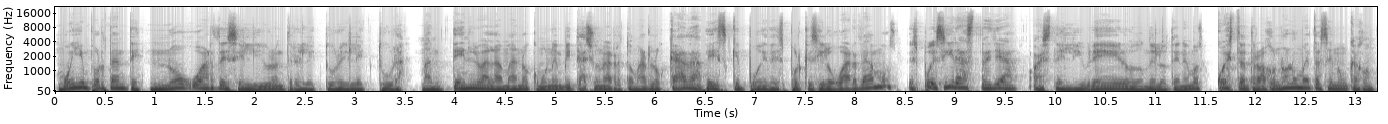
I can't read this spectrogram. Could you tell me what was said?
Muy importante, no guardes el libro entre lectura y lectura. Manténlo a la mano como una invitación a retomarlo cada vez que puedes, porque si lo guardamos, después ir hasta allá, hasta el librero donde lo tenemos, cuesta trabajo. No lo metas en un cajón,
